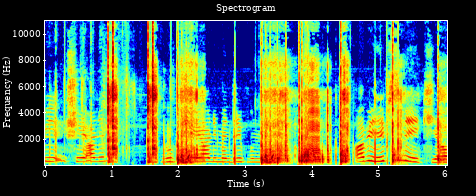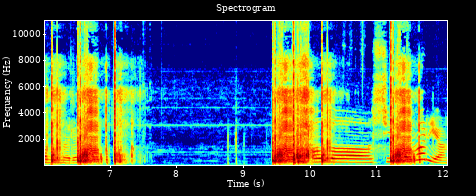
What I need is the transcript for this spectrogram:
bir şey alayım. Bu bir şey alayım ben direkt bunları. Abi hepsini hack ya bunları. Allah silahım var ya.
